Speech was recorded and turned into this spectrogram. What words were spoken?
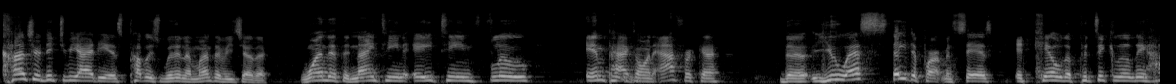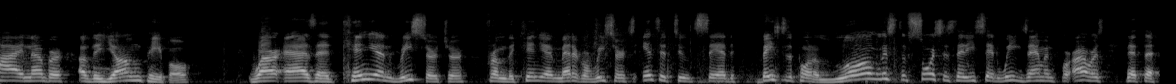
contradictory ideas published within a month of each other. One that the 1918 flu impact on Africa, the US State Department says it killed a particularly high number of the young people, whereas a Kenyan researcher from the Kenya Medical Research Institute said, based upon a long list of sources that he said we examined for hours, that the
